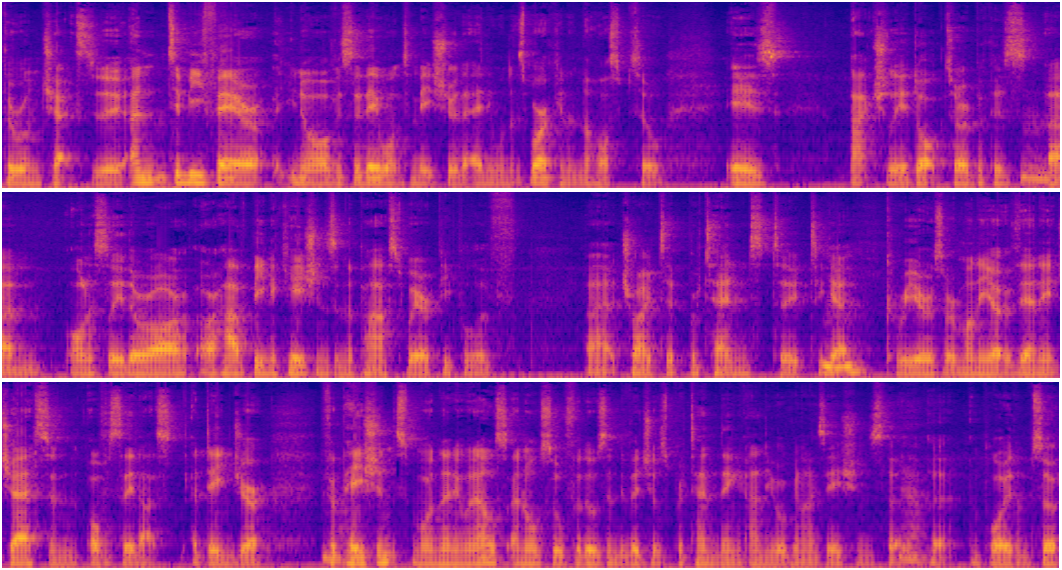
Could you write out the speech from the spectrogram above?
their own checks to do, and to be fair, you know, obviously they want to make sure that anyone that's working in the hospital is actually a doctor, because um, honestly, there are or have been occasions in the past where people have uh, tried to pretend to to get careers or money out of the NHS, and obviously that's a danger for patients more than anyone else, and also for those individuals pretending and the organisations that, Yeah. that employ them. So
